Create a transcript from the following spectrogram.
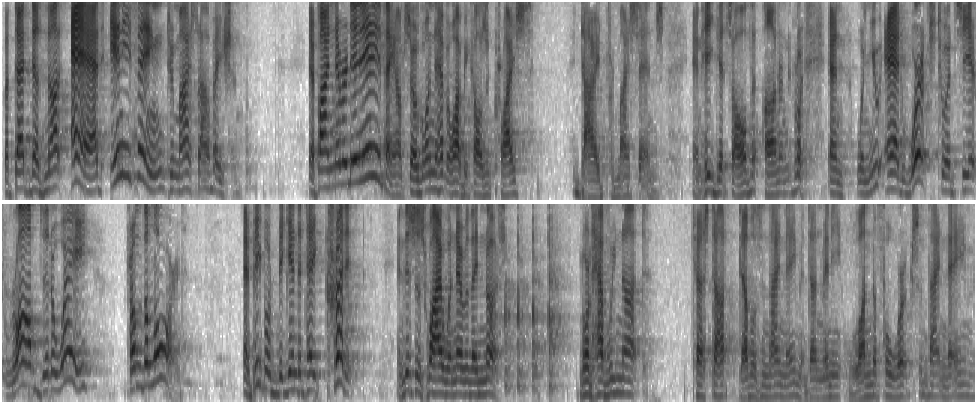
But that does not add anything to my salvation. If I never did anything, I'm still going to heaven. Why? Because Christ died for my sins. And He gets all the honor and the glory. And when you add works to it, see, it robs it away from the Lord. And people begin to take credit. And this is why, whenever they know, Lord, have we not cast out devils in thy name and done many wonderful works in thy name?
